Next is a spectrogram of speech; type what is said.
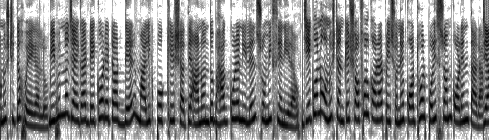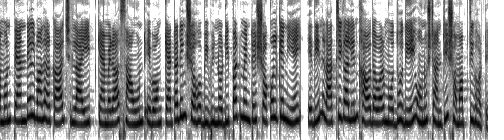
অনুষ্ঠিত হয়ে গেল। বিভিন্ন জায়গার ডেকোরেটরদের মালিক পক্ষের সাথে আনন্দ ভাগ করে নিলেন শ্রমিক শ্রেণীরাও। যে কোনো অনুষ্ঠানকে সফল করার পেছনে কঠোর পরিশ্রম করেন তারা। যেমন প্যান্ডেল বাঁধার কাজ, লাইট, ক্যামেরা, সাউন্ড এবং ক্যাটারিং সহ বিভিন্ন ডিপার্টমেন্টের সকলকে নিয়ে এদিন রাত্রিকালীন খাওয়া দাওয়ার মধ্য দিয়েই অনুষ্ঠানটি সমাপ্তি ঘটে।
